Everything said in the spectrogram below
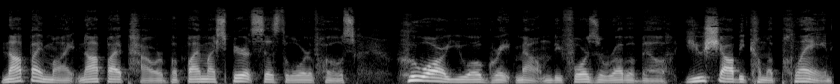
not by might, not by power, but by my Spirit," says the Lord of hosts. Who are you, O great mountain, before Zerubbabel? You shall become a plain,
